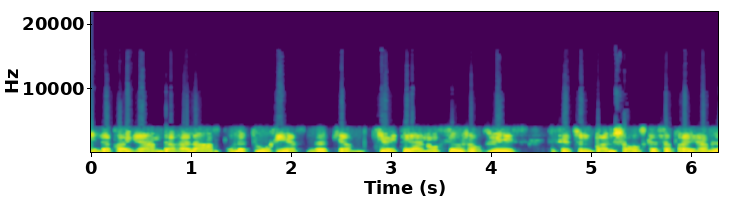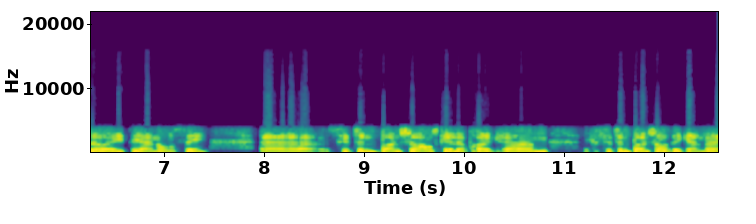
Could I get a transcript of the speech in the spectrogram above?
le programme de relance pour le tourisme qui, a, été annoncé aujourd'hui, c'est une bonne chose que ce programme-là a été annoncé. Euh, c'est une bonne chose que le programme, c'est une bonne chose également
